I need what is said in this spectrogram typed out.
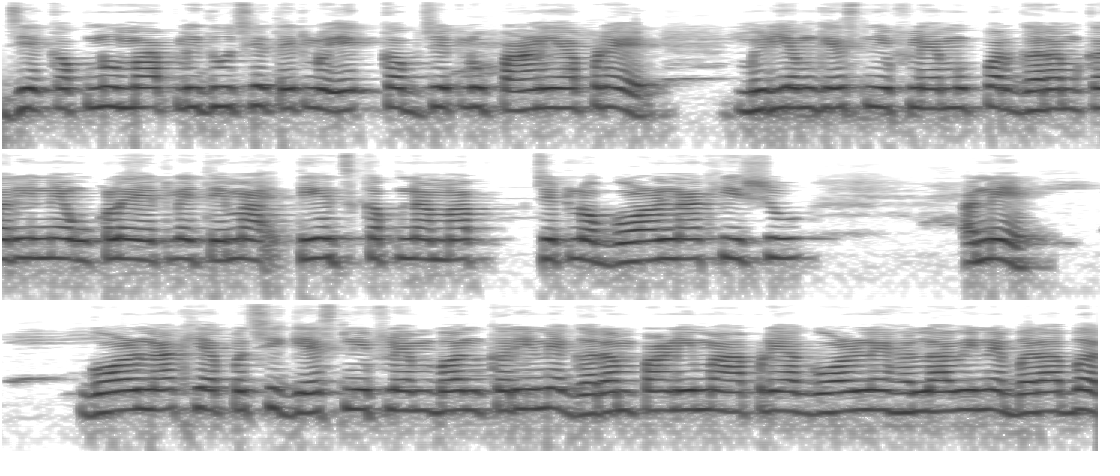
જે કપનું માપ લીધું છે તેટલું એક કપ જેટલું પાણી આપણે મીડિયમ ગેસની ફ્લેમ ઉપર ગરમ કરીને ઉકળે એટલે તેમાં તે જ કપના માપ જેટલો ગોળ નાખીશું અને ગોળ નાખ્યા પછી ગેસની ફ્લેમ બંધ કરીને ગરમ પાણીમાં આપણે આ ગોળને હલાવીને બરાબર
